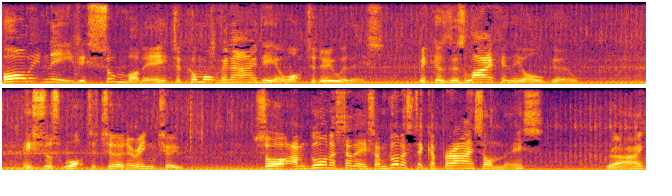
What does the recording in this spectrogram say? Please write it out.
All it needs is somebody to come up with an idea what to do with this. Because there's life in the old girl. It's just what to turn her into. So I'm going to say this. I'm going to stick a price on this. Right.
